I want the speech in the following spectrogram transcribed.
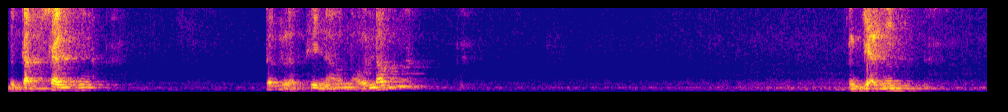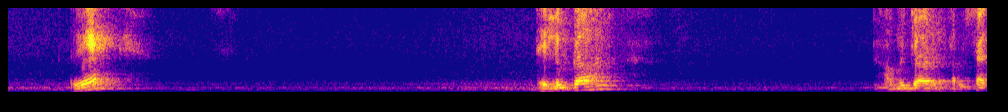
về tâm sân tức là khi nào nổi nóng giận, ghét, thì lúc đó họ mới cho được tâm sân.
